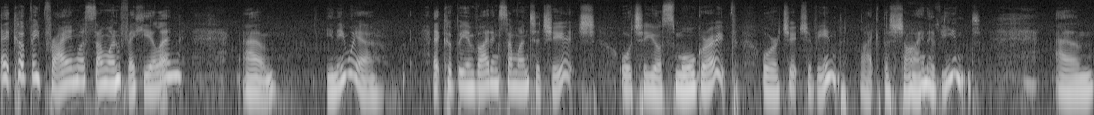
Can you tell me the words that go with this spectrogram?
it could be praying with someone for healing um, anywhere. It could be inviting someone to church or to your small group or a church event like the Shine event. Um,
